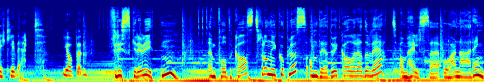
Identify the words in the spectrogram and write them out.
virkelig verdt jobben. Friskere viten, en podkast fra Nyco Plus om det du ikke allerede vet om helse og ernæring.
